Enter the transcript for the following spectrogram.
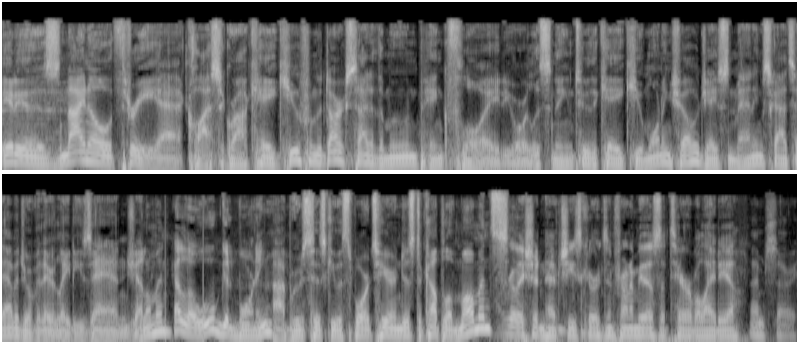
It is 903 at Classic Rock KQ from the dark side of the moon, Pink Floyd. You're listening to the KQ Morning Show. Jason Manning, Scott Savage over there, ladies and gentlemen. Hello, good morning. Uh, Bruce Hiskey with sports here in just a couple of moments. I really shouldn't have cheese curds in front of me. That's a terrible idea. I'm sorry.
